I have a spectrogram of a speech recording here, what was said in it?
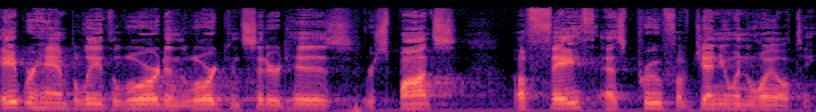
Abraham believed the Lord, and the Lord considered his response of faith as proof of genuine loyalty.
